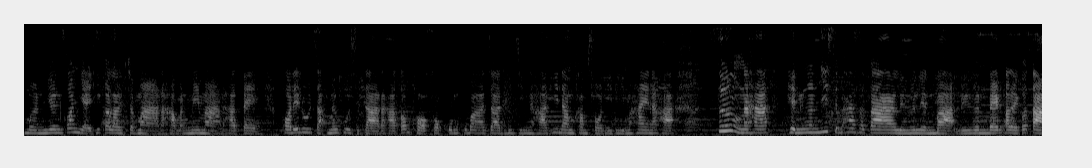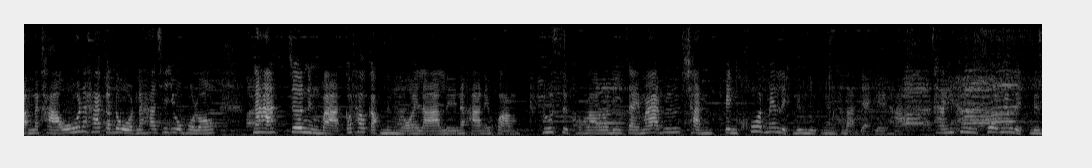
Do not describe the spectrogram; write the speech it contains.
เหมือนเงินก้อนใหญ่ที่กำลังจะมานะคะ มันไม่มานะคะ แต่พอได้รู้จักแม่ครูสิตานะคะ ต้องขอขอบคุณครูบาอาจารย์จริงๆนะคะ ที่นำคำสอนดีๆมาให้นะคะ ซึ่งนะคะเห็นเงิน 25 สตางค์หรือเงินเหรียญบาท หรือเงินแบงก์อะไรก็ตามนะคะโอ้นะคะ กระโดดนะคะชโยโหร้องนะคะ เจอ 1 บาทก็เท่ากับ 100 ล้านเลยนะคะ ในความรู้สึกของเราเราดีใจมากคือฉันเป็นโคตรแม่เหล็กดึงดูดเงินขนาดใหญ่เลยนะคะฉันคือโคตรแม่เหล็กดึง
